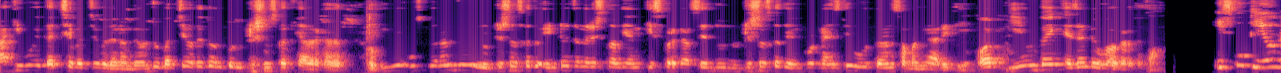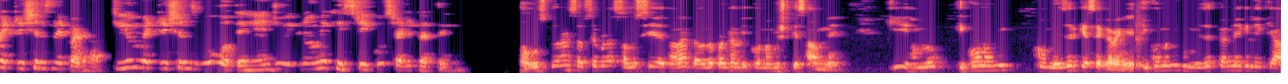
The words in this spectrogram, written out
ताकि वो एक अच्छे बच्चे को जन्म दे और जो बच्चे होते थे उनको न्यूट्रिशन का ख्याल रखा जाता तो ये उस दौरान जो न्यूट्रिशन का जो इंटरजेनरेशनल यानी किस प्रकार से जो न्यूट्रिशन का जो इम्पोर्टेंस थी वो उस दौरान समझ में आ रही थी। और ये उनका एक एजेंडा हुआ करता था। इसको क्लियोमेट्रिशियंस ने पढ़ा। क्लियोमेट्रिशियंस वो होते हैं जो इकोनॉमिक हिस्ट्री को स्टडी करते हैं। और उस दौरान सबसे बड़ा समस्या था ना डेवलपमेंटल इकोनॉमिस्ट के सामने कि हम लोग इकोनॉमी को मेजर कैसे करेंगे? इकोनॉमी को मेजर करने के लिए क्या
